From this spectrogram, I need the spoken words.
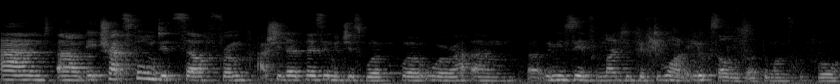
and um, it transformed itself from, actually the, those images were, were, were um, uh, the museum from 1951, it looks older, than the ones before.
